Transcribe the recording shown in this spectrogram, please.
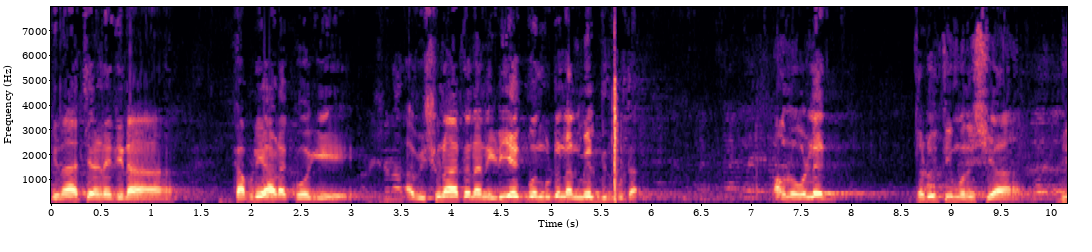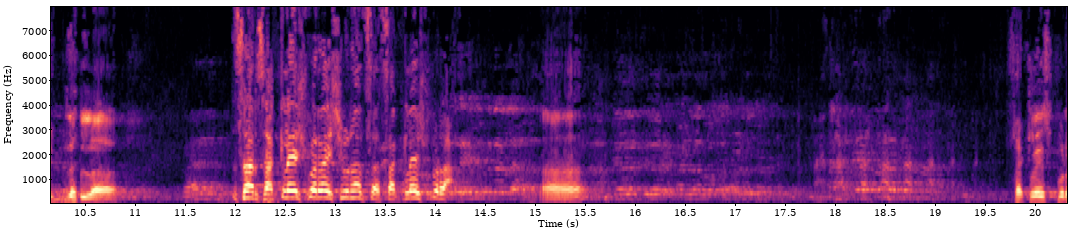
ದಿನಾಚರಣೆ ದಿನ ಕಬಡ್ಡಿ ಆಡಕ್ಕೆ ಹೋಗಿ ಆ ವಿಶ್ವನಾಥ. ನಾನು ಹಿಡಿಯಕ್ ಬಂದ್ಬಿಟ್ಟು ನನ್ನ ಮೇಲೆ ಬಿದ್ದ್ಬಿಟ್ಟ. ಅವನು ಒಳ್ಳೆ ದಡುತಿ ಮನುಷ್ಯ ಬಿದ್ದಲ್ಲ. Sir Sakaleshwara Vishwanath sir Sakaleshwara. ಆ? ಸಕಲೇಶ್ಪುರ?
